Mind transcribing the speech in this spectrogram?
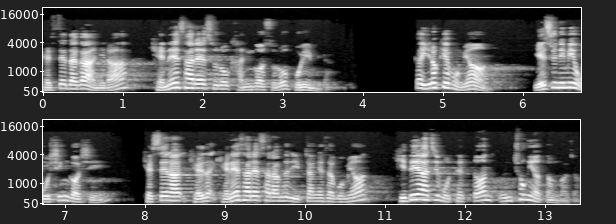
베세다가 아니라 게네사렛으로 간 것으로 보입니다. 그러니까 이렇게 보면 예수님이 오신 것이 게세나, 게네사렛 사람들 입장에서 보면 기대하지 못했던 은총이었던 거죠.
